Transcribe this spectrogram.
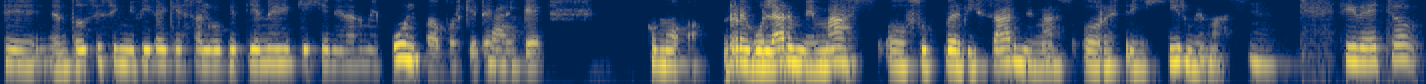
Eh, entonces significa que es algo que tiene que generarme culpa porque tengo que como regularme más o supervisarme más o restringirme más. Mm. Sí, de hecho,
